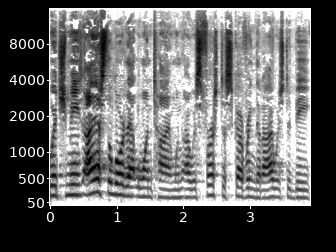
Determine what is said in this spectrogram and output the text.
which means I asked the Lord that one time when I was first discovering that I was to be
